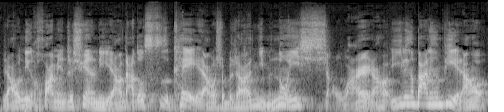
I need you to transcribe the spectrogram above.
然后那个画面之绚丽，然后大家都四 K，然后什么，然后你们弄一小玩意儿，然后一零八零 P，然后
